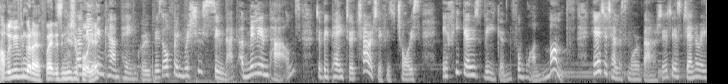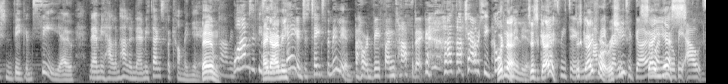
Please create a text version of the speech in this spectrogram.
Oh, we've even got a wait. There's a news report here. a vegan here. campaign group is offering Rishi Sunak a million pounds to be paid to a charity of his choice if he goes vegan for one month. Here to tell us more about it is Generation Vegan CEO Naomi Hallam. Hello, Naomi. Thanks for coming in. Boom. What happens if he hey, says Naomi. okay and just takes the million? That would be fantastic. Has the charity got Wouldn't the it? Just go. Yes, we do. Just we go have for it, it Rishi. Ready to go Say and yes. We'll be out.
